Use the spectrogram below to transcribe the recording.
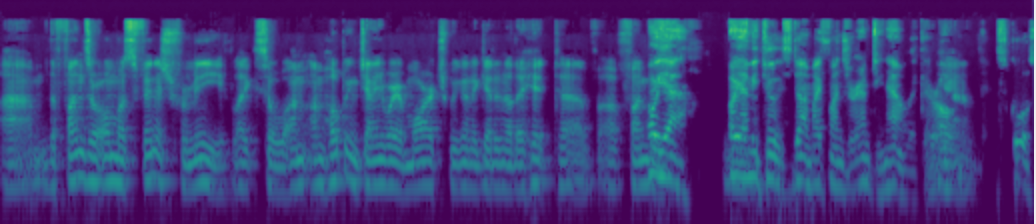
um, the funds are almost finished for me. Like, so I'm I'm hoping January or March we're going to get another hit of, of Oh yeah, Oh yeah, me too. It's done. My funds are empty now. Like they're all yeah. in schools,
